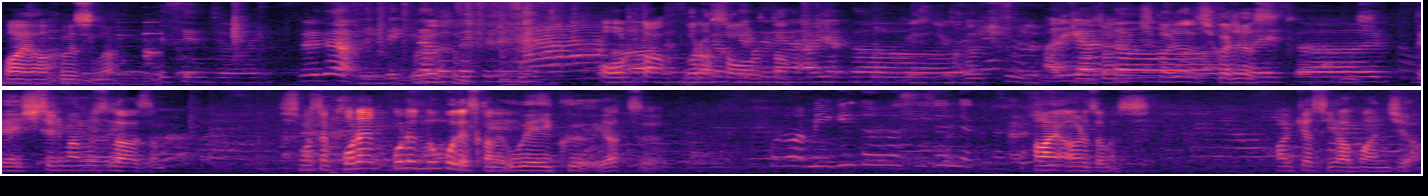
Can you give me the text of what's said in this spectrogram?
バイアフズラ。それでは、メインデッキの到着です。オータ、ブラスオータ。ありがとう。ありがとう。近々です。で、一緒にマムズラーズ。すみません、これ、これどこですかね上行くやつ。これは右側進んでください。はい、ありがとうございます。アキャスヤバンジア。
